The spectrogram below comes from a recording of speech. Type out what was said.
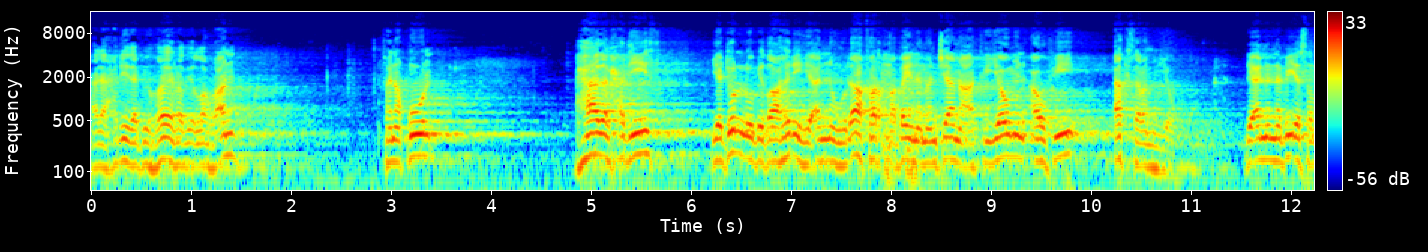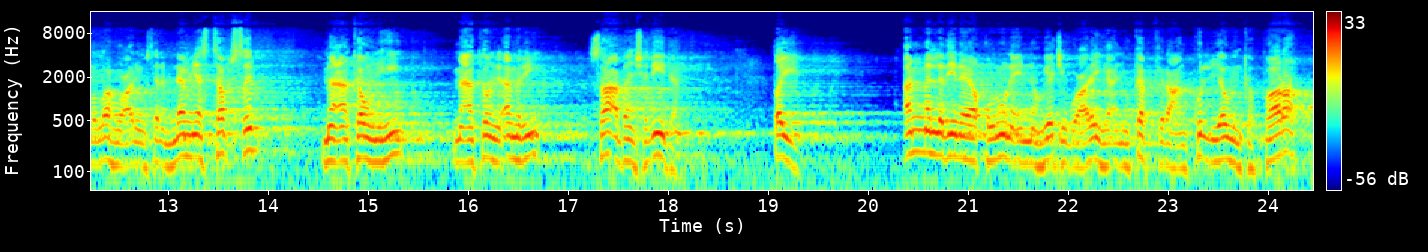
على حديث أبي هريرة رضي الله عنه فنقول هذا الحديث يدل بظاهره أنه لا فرق بين من جامع في يوم أو في أكثر من يوم لأن النبي صلى الله عليه وسلم لم يستفصل مع كونه مع كون الأمر صعبا شديدا. طيب أما الذين يقولون إنه يجب عليه أن يكفر عن كل يوم كفارة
